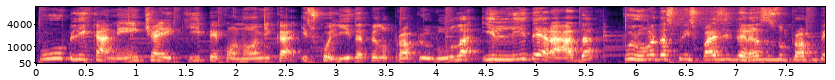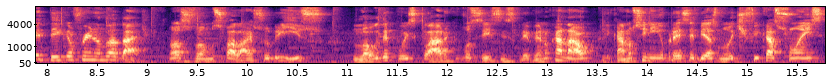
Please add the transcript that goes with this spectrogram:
publicamente a equipe econômica escolhida pelo próprio Lula e liderada por uma das principais lideranças do próprio PT, que é o Fernando Haddad. Nós vamos falar sobre isso Logo depois, claro que você se inscrever no canal, clicar no sininho para receber as notificações,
